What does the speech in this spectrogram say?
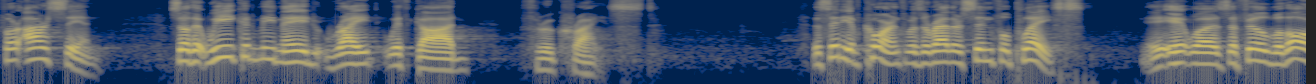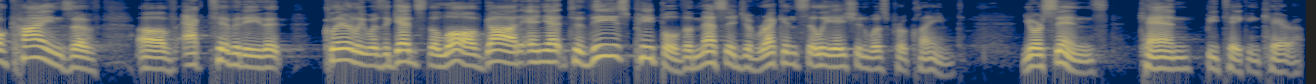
for our sin, so that we could be made right with God through Christ. The city of Corinth was a rather sinful place. It was filled with all kinds of, of activity that clearly was against the law of God, and yet to these people the message of reconciliation was proclaimed. Your sins can be taken care of.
